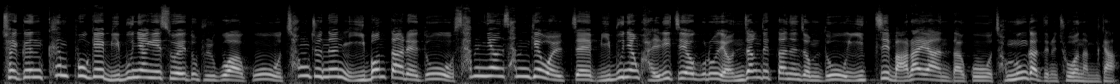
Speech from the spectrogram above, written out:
최근 큰 폭의 미분양 해소에도 불구하고 청주는 이번 달에도 3년 3개월째 미분양 관리 지역으로 연장됐다는 점도 잊지 말아야 한다고 전문가들은 조언합니다.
